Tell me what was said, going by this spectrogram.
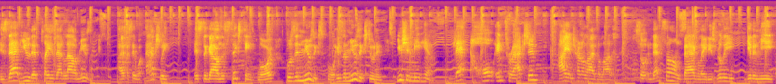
Is that you that plays that loud music?" I say, "Well, actually, it's the guy on the 16th floor who's in music school. He's a music student. You should meet him." That whole interaction, I internalize a lot of it. So that song, Bag Ladies, really giving me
